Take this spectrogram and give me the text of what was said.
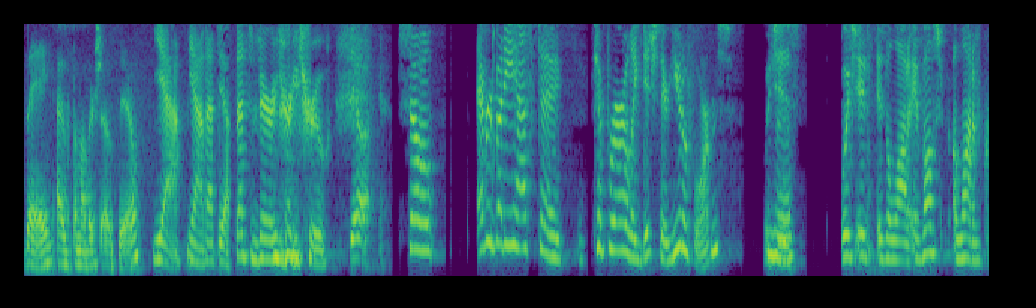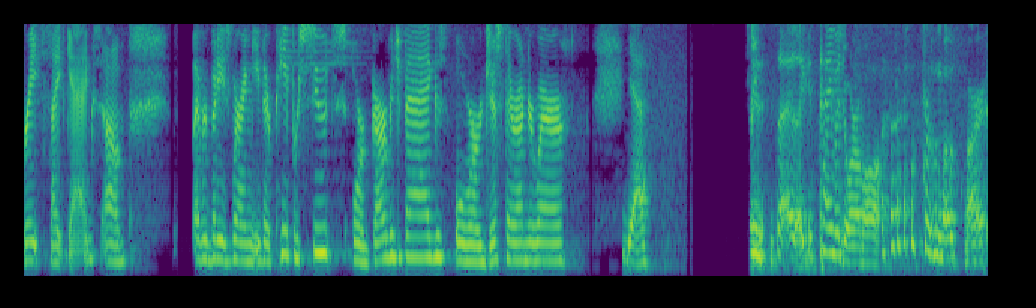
they as some other shows do. Yeah, yeah, that's Yeah. that's very very true. Yeah. So everybody has to temporarily ditch their uniforms, which Mhm. is which it is a lot of involves a lot of great sight gags. Um, everybody's wearing either paper suits or garbage bags or just their underwear. Yes. And- It's, uh, like it's kind of adorable for the most part.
